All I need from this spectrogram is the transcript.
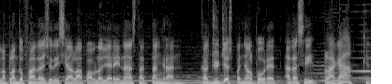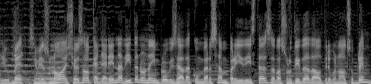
la plantofada judicial a Pablo Llarena ha estat tan gran que el jutge espanyol, pobret, ha decidit plegar. Què dius? Bé, si més no, això és el que Llarena ha dit en una improvisada conversa amb periodistes a la sortida del Tribunal Suprem.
